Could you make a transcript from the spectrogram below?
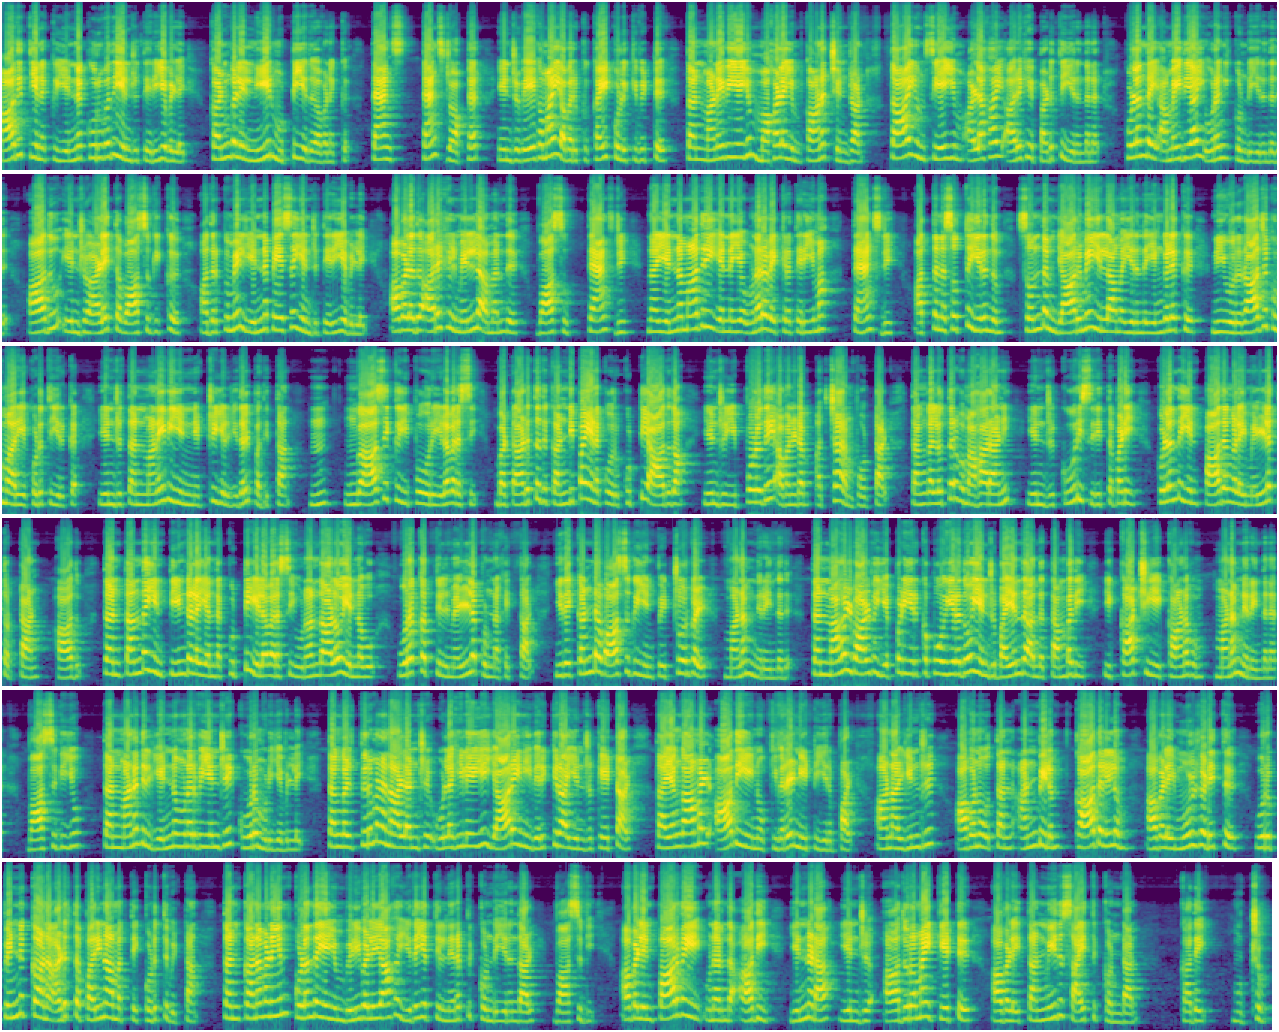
ஆதித்யனுக்கு என்ன கூறுவது என்று தெரியவில்லை. கண்களில் நீர் முட்டியது அவனுக்கு. தேங்க்ஸ் தேங்க்ஸ் டாக்டர் என்று வேகமாய் அவருக்கு கை குலுக்கிவிட்டு தன் மனைவியையும் மகளையும் காணச் சென்றான். தாயும் சேயும் அழகாய் அருகே படுத்து இருந்தனர் குழந்தை அமைதியாய் உறங்கிக் கொண்டு இருந்தது ஆது என்று அழைத்த வாசுகிக்கு அதற்கு மேல் என்ன பேச என்று தெரியவில்லை. அவளது அருகில் மெல்ல அமர்ந்து வாசு தேங்க்ஸ் டி. நான் என்ன மாதிரி என்னைய உணர வைக்கிற தெரியுமா? தேங்க்ஸ் டி. அத்தனை சொத்து இருந்தும் சொந்தம் யாருமே இல்லாம இருந்த எங்களுக்கு நீ ஒரு ராஜகுமாரியை கொடுத்து இருக்க என்று தன் மனைவியின் நெற்றியில் இதழ் பதித்தான். ம் உங்க ஆசைக்கு இப்போ ஒரு இளவரசி. பட் அடுத்தது கண்டிப்பா எனக்கு ஒரு குட்டி ஆதுதான் என்று இப்பொழுதே அவனிடம் அச்சாரம் போட்டாள். தங்கள் உத்தரவு மகாராணி என்று கூறி சிரித்தபடி குழந்தையின் பாதங்களை மெல்லத் தொட்டான் ஆது. தன் தந்தையின் தீண்டலை அந்த குட்டி இளவரசி உணர்ந்தாளோ என்னவோ உறக்கத்தில் மெல்ல புன்னகைத்தாள். இதைக் கண்ட வாசுகியின் பெற்றோர்கள் மனம் நிறைந்தது. தன் மகள் வாழ்வு எப்படி இருக்கப் போகிறதோ என்று பயந்த அந்த தம்பதி இக்காட்சியை காணவும் மனம் நிறைந்தனர். வாசுகியோ தன் மனதில் என்ன உணர்வு என்றே கூற முடியவில்லை. தங்கள் திருமண நாள் அன்று உலகிலேயே யாரை நீ வெறுக்கிறாய் என்று கேட்டால் தயங்காமல் ஆதியை நோக்கி விரல் நீட்டியிருப்பாள். ஆனால் இன்று அவனோ தன் அன்பிலும் காதலிலும் அவளை மூழ்கடித்து ஒரு பெண்ணுக்கான அடுத்த பரிணாமத்தை கொடுத்து விட்டான். தன் கணவனையும் குழந்தையையும் வெளிவழியாக இதயத்தில் நிரப்பிக்கொண்டு இருந்தாள் வாசுகி. அவளின் பார்வையை உணர்ந்த ஆதி என்னடா? என்று ஆதுரமாய் கேட்டு அவளை தன் மீது சாய்த்து கொண்டான். கதை முற்றும்.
